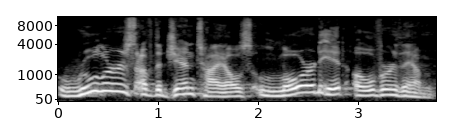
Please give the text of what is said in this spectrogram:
rulers of the Gentiles lord it over them,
